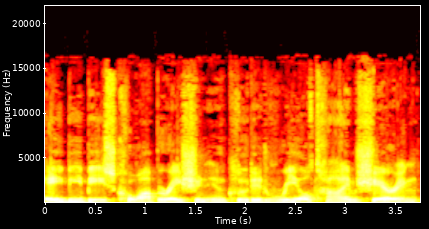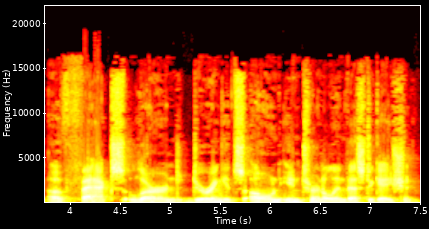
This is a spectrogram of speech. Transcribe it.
ABB's cooperation included real time sharing of facts learned during its own internal investigation.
